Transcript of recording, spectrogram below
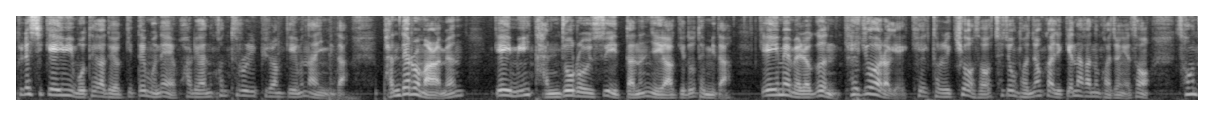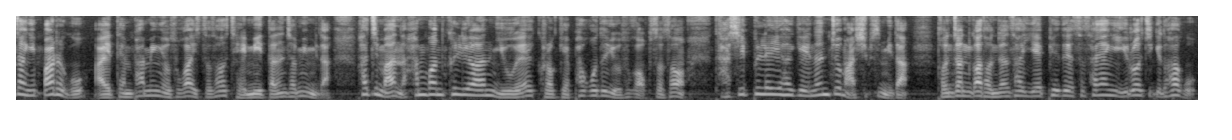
플래시 게임이 모태가 되었기 때문에 화려한 컨트롤이 필요한 게임은 아닙니다. 반대로 말하면 게임이 단조로울 수 있다는 이야기도 됩니다. 게임의 매력은 캐주얼하게 캐릭터를 키워서 최종 던전까지 깨나가는 과정에서 성장이 빠르고 아이템 farming 요소가 있어서 재미있다는 점입니다. 하지만 한 번 클리어한 이후에 그렇게 파고들 요소가 없어서 다시 플레이하기에는 좀 아쉽습니다. 던전과 던전 사이에 필드에서 사냥이 이루어지기도 하고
